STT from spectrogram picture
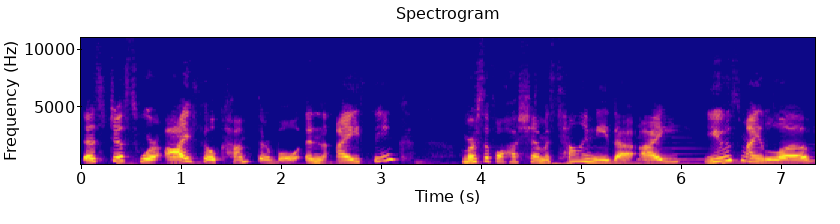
that's just where i feel comfortable. And i think merciful hashem is telling me that i use my love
